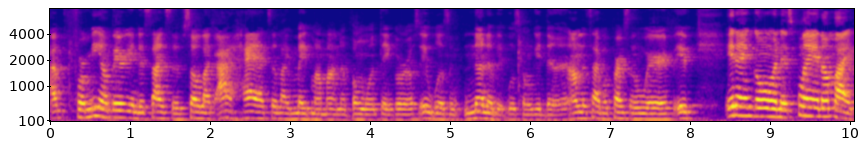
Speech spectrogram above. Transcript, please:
I, for me, I'm very indecisive. So like, I had to like make my mind up on one thing, or else it wasn't. None of it was gonna get done. I'm the type of person where if, if it ain't going as planned, I'm like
